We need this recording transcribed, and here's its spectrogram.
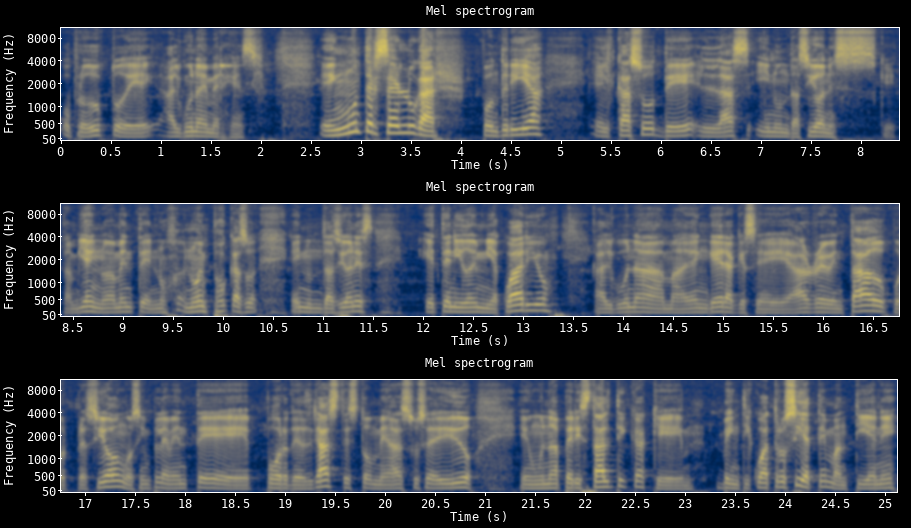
o producto de alguna emergencia. En un tercer lugar pondría el caso de las inundaciones, que también nuevamente no, no en pocas inundaciones he tenido en mi acuario, alguna madenguera que se ha reventado por presión o simplemente por desgaste. Esto me ha sucedido en una peristáltica que 24/7 mantiene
